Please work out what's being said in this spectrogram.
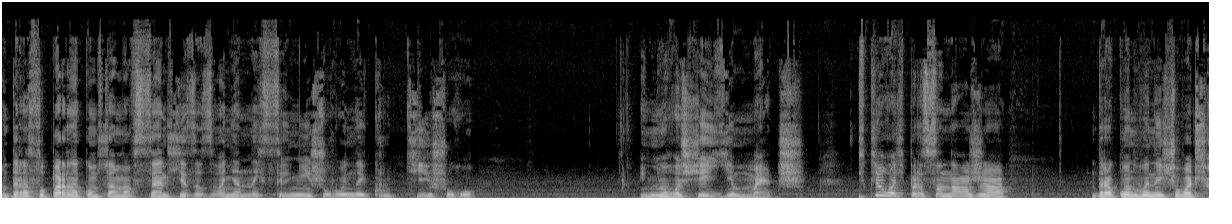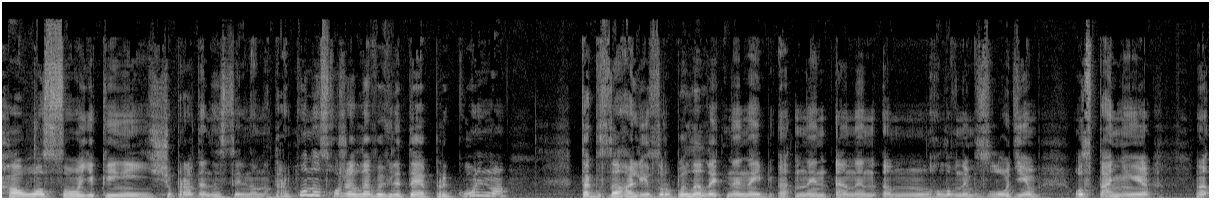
Дара суперником саме в сенсі за звання найсильнішого і найкрутішого. І в нього ще є меч. З цього персонажа дракон винищувач хаосу, який, щоправда, не сильно на дракона схожий, але виглядає прикольно. Так взагалі зробили ледь не, най... не, не, не ем, головним злодієм останньої е, е,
